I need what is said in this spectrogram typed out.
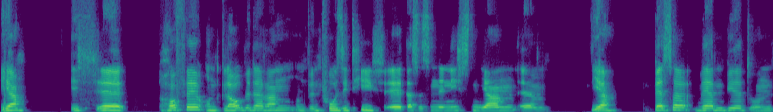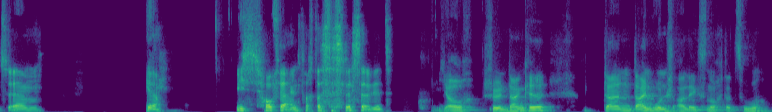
ja, ich äh, hoffe und glaube daran und bin positiv, äh, dass es in den nächsten Jahren ähm, ja, besser werden wird und ähm, ja, ich hoffe einfach, dass es besser wird. Ich auch. Schön, danke. Dann dein Wunsch, Alex, noch dazu.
